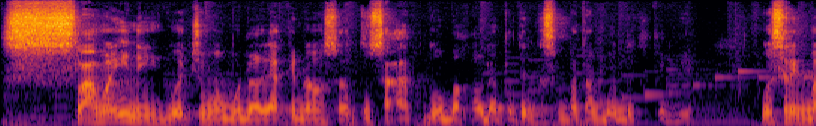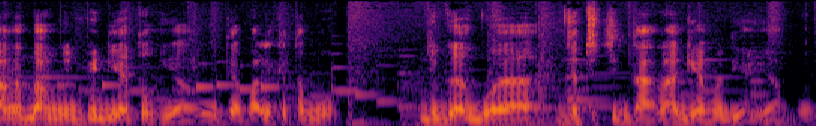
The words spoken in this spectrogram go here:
Selama ini gue cuma modal yakin dong suatu saat gue bakal dapetin kesempatan buat deketin dia. Gue sering banget bang mimpi dia tuh ya Allah tiap kali ketemu juga gue jatuh cinta lagi sama dia ya ampun.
